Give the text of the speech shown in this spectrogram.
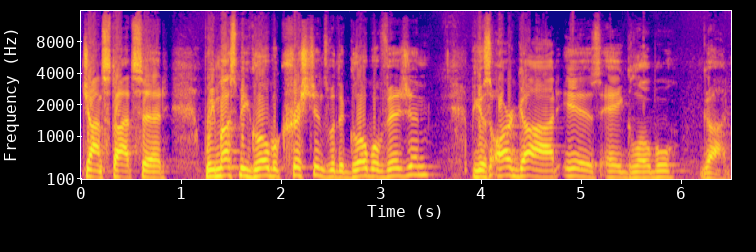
John Stott said, We must be global Christians with a global vision because our God is a global God.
